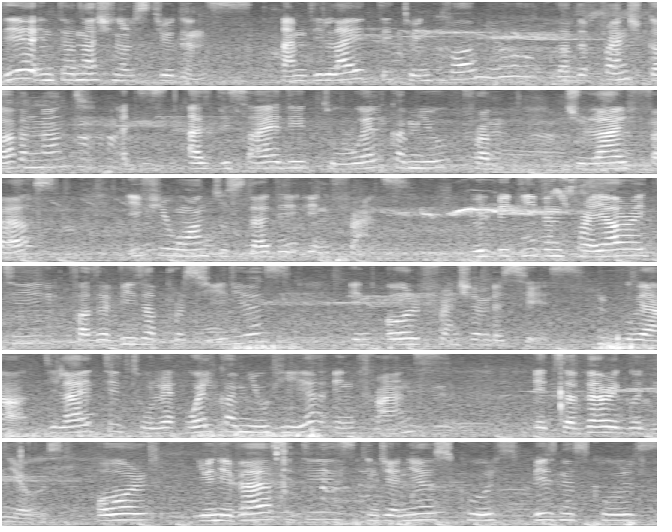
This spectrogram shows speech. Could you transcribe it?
Dear international students, I'm delighted to inform you that the French government has decided to welcome you from July 1st if you want to study in France. You'll be given priority for the visa procedures in all French embassies. We are delighted to welcome you here in France. It's a very good news. All universities, engineer schools, business schools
